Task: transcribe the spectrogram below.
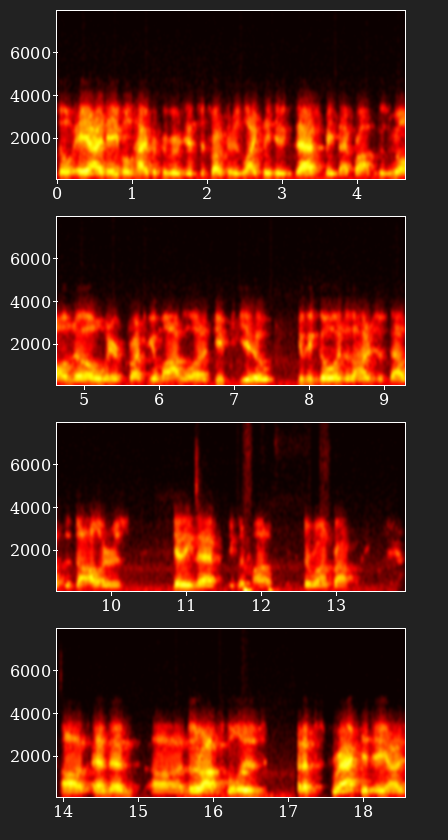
So AI-enabled hyperconverged infrastructure is likely to exacerbate that problem because we all know when you're crunching a model on a GPU, you can go into the hundreds of thousands of dollars getting that particular model to run properly. Uh, and then uh, another obstacle is an abstracted AI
